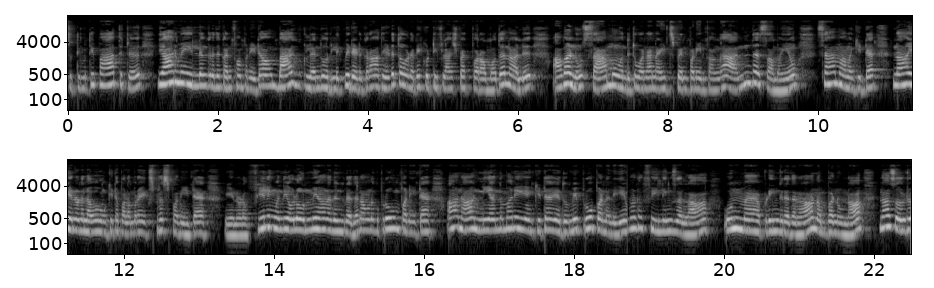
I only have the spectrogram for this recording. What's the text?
சுற்றி முற்றி பார்த்துட்டு யாருமே இல்லைங்கிறத கன்ஃபார்ம் பண்ணிட்டு அவன் பேக்குள்ளேருந்து ஒரு லிக்விட் எடுக்கிறான். அதை எடுத்த உடனே குட்டி ஃப்ளாஷ்பேக் போகிறான் முதல் நாள் அவனும் சாமும் வந்துட்டு ஒன்றா நைட் ஸ்பெண்ட் பண்ணியிருக்காங்க. அந்த சமயம் சாம் அவன்கிட்ட நான் என்னோட லவ் உங்ககிட்ட பலமுறை எக்ஸ்பிரஸ் பண்ணிட்டேன். என்னோட ஃபீலிங் வந்து எவ்வளோ உண்மையானதுங்கிறத நான் உனக்கு ப்ரூவ் பண்ணிட்டேன். ஆனால் நீ அந்த மாதிரி என்கிட்ட எதுவுமே ப்ரூவ் பண்ணலையே. என்னோட ஃபீலிங்ஸ் எல்லாம் உண்மை அப்படிங்கிறதெல்லாம் நம்பணும்னா நான் சொல்கிற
